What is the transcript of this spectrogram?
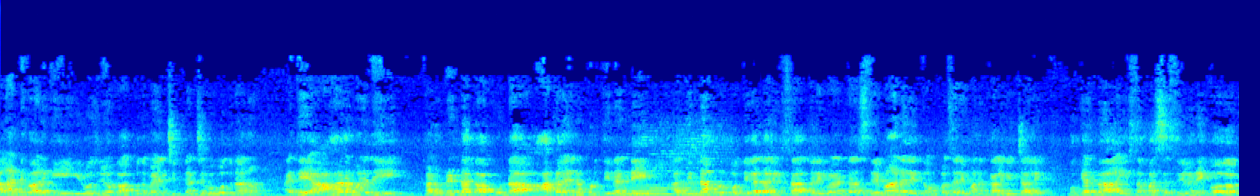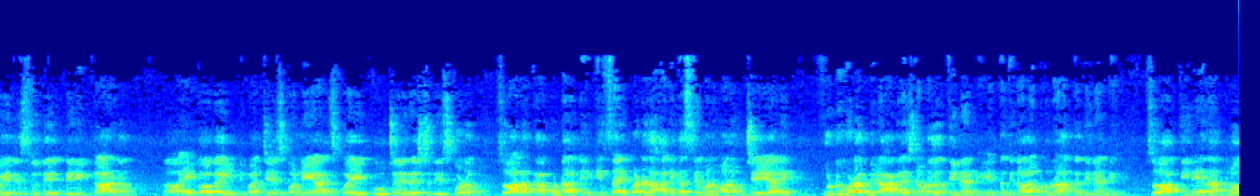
అలాంటి వారికి ఈ రోజు నేను ఒక అద్భుతమైన చిట్కాని చెప్పబోతున్నాను. అయితే ఆహారం అనేది కడుపు నిండా కాకుండా ఆకలి అయినప్పుడు తినండి. అది తిన్నప్పుడు కొద్దిగా దానికి సరిపడంత శ్రమ అనేది కంపల్సరీ మనం కలిగించాలి. ముఖ్యంగా ఈ సమస్య స్త్రీలను ఎక్కువగా వేధిస్తుంది. దీనికి కారణం ఎక్కువగా ఇంటి పని చేసుకొని అలసిపోయి కూర్చొని రెస్ట్ తీసుకోవడం. సో అలా కాకుండా దీనికి సరిపడా అధిక శ్రమను మనం చేయాలి. ఫుడ్ కూడా మీరు ఆకలిసినప్పుడల్లా తినండి. ఎంత తినాలనుకుంటున్నా అంత తినండి. సో ఆ తినే దాంట్లో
